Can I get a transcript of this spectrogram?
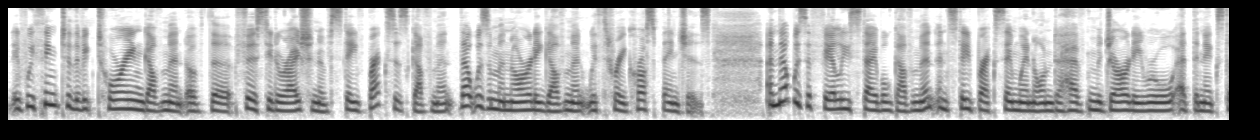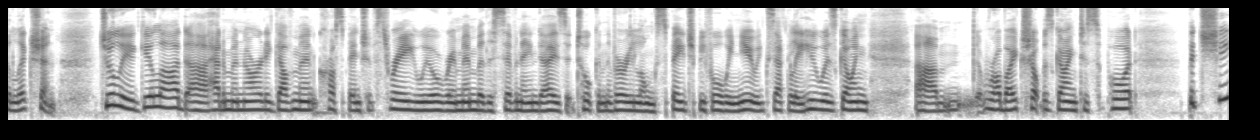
If we think to the Victorian government of the first iteration of Steve Bracks's government, that was a minority government with three crossbenchers. And that was a fairly stable government. And Steve Brax then went on to have majority rule at the next election. Julia Gillard uh, had a minority government, crossbench of three. We all remember the 17 days it took and the very long speech before we knew exactly who was going. Um, Rob Oakeshott was going to support. But she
